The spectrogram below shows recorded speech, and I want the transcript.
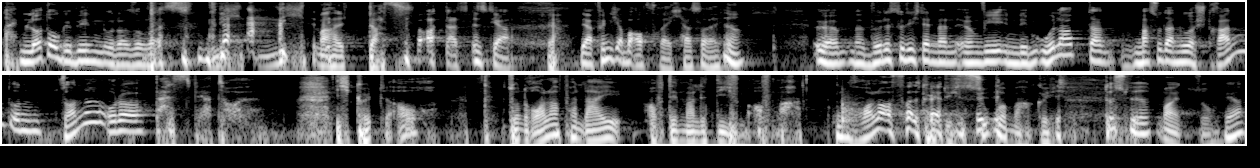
ein Lottogewinn oder sowas. Nicht, nicht mal das. Das ist ja. Ja. Ja, finde ich aber auch frech, hast du recht. Ja. Ähm, würdest du dich denn dann irgendwie in dem Urlaub, da machst du dann nur Strand und Sonne oder? Das wäre toll. Ich könnte auch so einen Rollerverleih auf den Malediven aufmachen. Ein Rollerverleih? Könnte ich super machen. Könnte ich, das wäre meins so. Ja?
